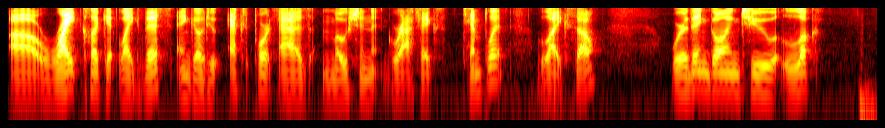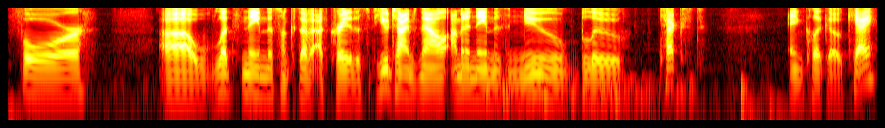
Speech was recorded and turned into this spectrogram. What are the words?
uh, right click it like this and go to export as motion graphics template like so. We're then going to look for, uh, let's name this one because I've, I've created this a few times now. I'm going to name this new blue text and click OK.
